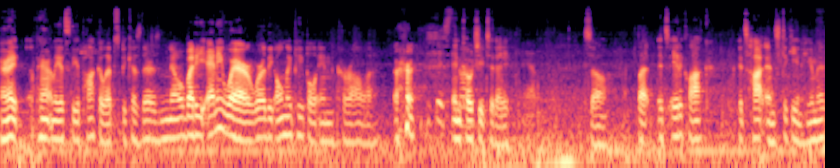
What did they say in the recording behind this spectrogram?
All right, apparently it's the apocalypse because there's nobody anywhere. We're the only people in Kerala, or in Kochi today. Yep. So, but it's eight o'clock. It's hot and sticky and humid,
